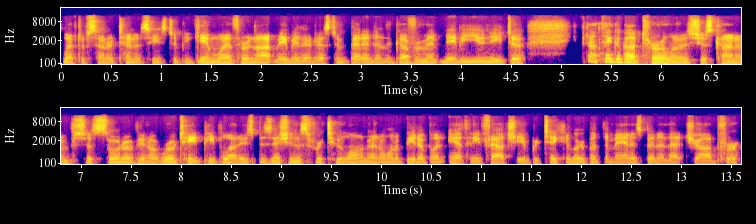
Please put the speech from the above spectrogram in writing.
left of center tendencies to begin with, or not. Maybe they're just embedded in the government. Maybe you need to, if you don't think about Turlows, just kind of just sort of you know rotate people out of these positions for too long. I don't want to beat up on Anthony Fauci in particular, but the man has been in that job for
